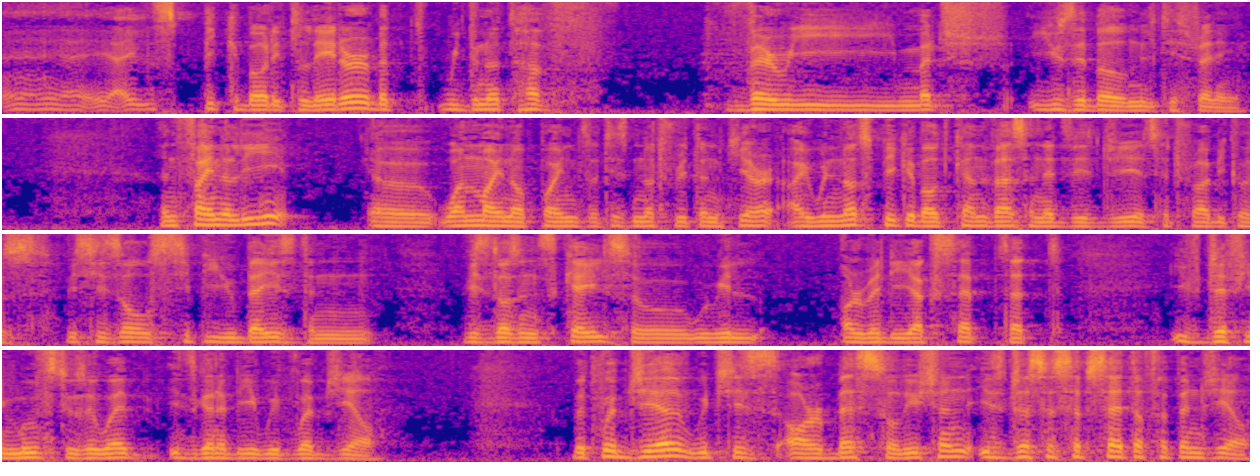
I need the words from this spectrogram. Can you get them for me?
Uh, I'll speak about it later, but we do not have very much usable multi-threading. And finally, uh, one minor point that is not written here, I will not speak about Canvas and SVG, etc., because this is all CPU-based and this doesn't scale, so we will already accept that if Gephi moves to the web, it's going to be with WebGL. But WebGL, which is our best solution, is just a subset of OpenGL.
